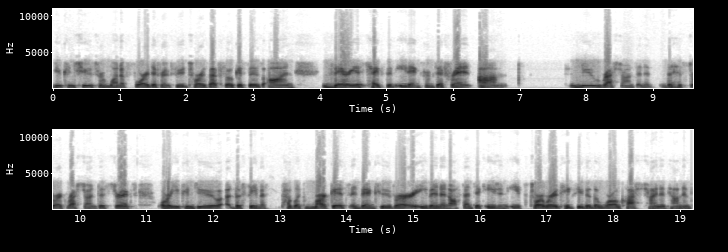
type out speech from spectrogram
you can choose from one of four different food tours that focuses on various types of eating from different um, new restaurants in the historic restaurant district, or you can do the famous public markets in Vancouver, or even an authentic Asian Eats tour where it takes you to the world class Chinatown in,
